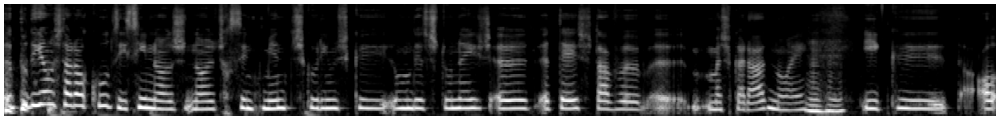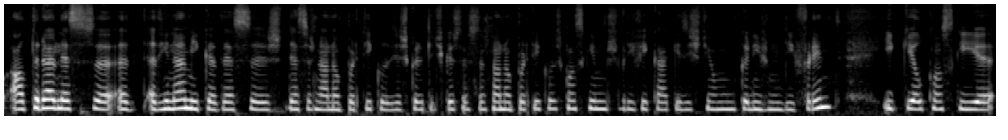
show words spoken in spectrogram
Uh, podiam estar ocultos e sim, nós, nós recentemente descobrimos que um desses túneis uh, até estava mascarado, não é? Uhum. E que alterando essa, a, a, dinâmica dessas, dessas nanopartículas e as características dessas nanopartículas conseguimos verificar que existia um mecanismo diferente e que ele conseguia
